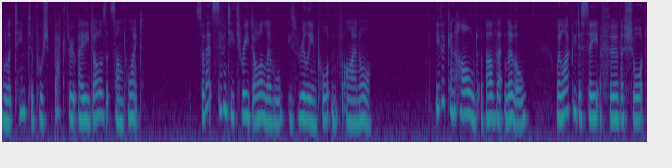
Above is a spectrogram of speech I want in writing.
will attempt to push back through $80 at some point. So that $73 level is really important for iron ore. If it can hold above that level, we're likely to see a further short,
